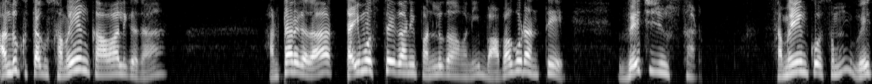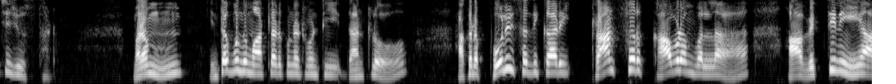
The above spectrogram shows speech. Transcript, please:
అందుకు తగు సమయం కావాలి కదా. అంటారు కదా టైం వస్తే కానీ పనులు కావని. బాబా కూడా అంతే వేచి చూస్తాడు. సమయం కోసం వేచి చూస్తాడు. మనం ఇంతకుముందు మాట్లాడుకున్నటువంటి దాంట్లో అక్కడ పోలీస్ అధికారి ట్రాన్స్ఫర్ కావడం వల్ల ఆ వ్యక్తిని ఆ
